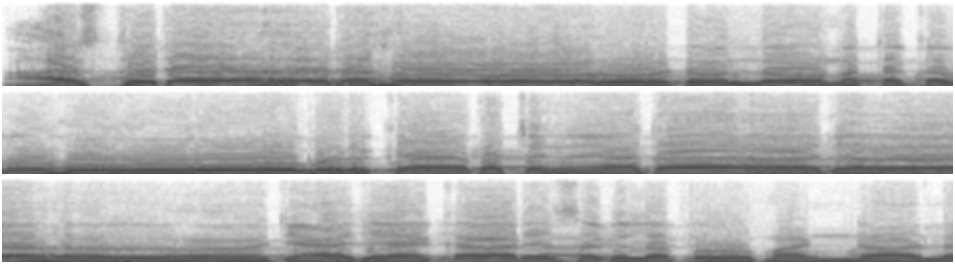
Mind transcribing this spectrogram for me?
ਆਸਤਿਰ ਰਹੋ ਡੋਲੋ ਮਤ ਕਵਹੋ ਗੁਰ ਕੈ ਬਚਨ ਆਧਾਰ ਜੈ ਜੈਕਾਰ ਸਗਲ ਪੋ ਮੰਡਲ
